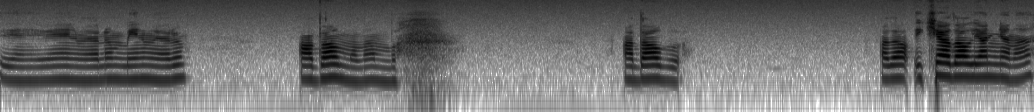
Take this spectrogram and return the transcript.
Ee, bilmiyorum, bilmiyorum. Adal mı lan bu? Adal bu. Adal, iki adal yan yana.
